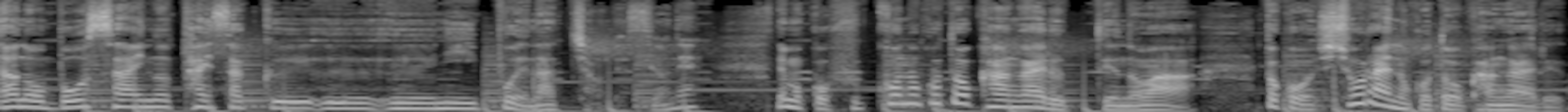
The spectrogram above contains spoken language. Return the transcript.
あの防災の対策に一方でなっちゃうんですよね。でもこう復興のことを考えるっていうのはやっぱこう将来のことを考える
